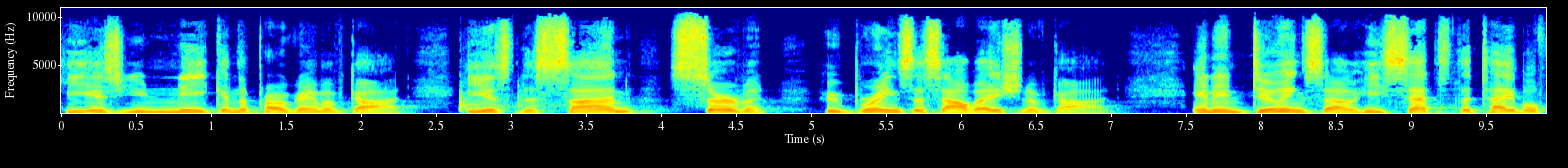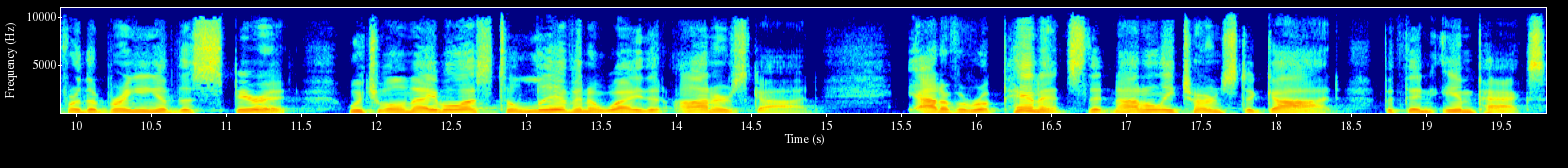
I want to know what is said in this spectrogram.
he is unique in the program of God. He is the Son servant who brings the salvation of God. And in doing so, he sets the table for the bringing of the Spirit, which will enable us to live in a way that honors God out of a repentance that not only turns to God, but then impacts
